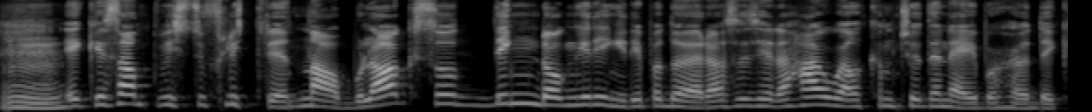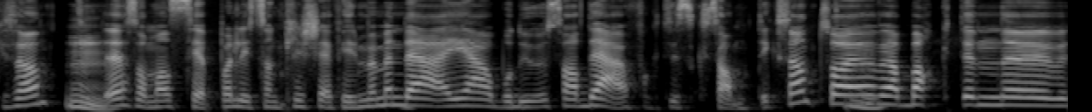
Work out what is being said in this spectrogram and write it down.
Mm. Ikke sant? Hvis du flytter inn et nabolag, så ding-dong ringer de på døra og sier de, Hi, welcome to the neighborhood. ikke sant? Mm. Det er sånn man ser på litt sånn klisjéfilmer, men det er, jeg har bodd i USA, det er jo faktisk sant. ikke sant? Så Mm. jeg, vi har bakt en uh,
